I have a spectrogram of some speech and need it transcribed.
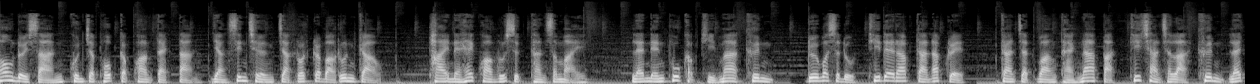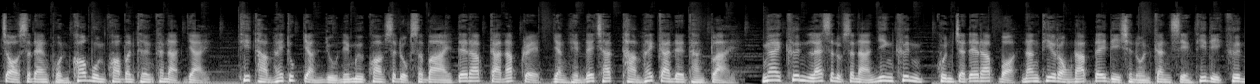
ห้องโดยสารคุณจะพบกับความแตกต่างอย่างสิ้นเชิงจากรถกระบะรุ่นเก่า ภายในให้ความรู้สึกทันสมัย และเน้นผู้ขับขี่มากขึ้น ด้วยวัสดุที่ได้รับการอัปเกรด การจัดวางแผงหน้าปัดที่ชาญฉลาดขึ้น และจอแสดงผลข้อมูลความบันเทิงขนาดใหญ่ ที่ทำให้ทุกอย่างอยู่ในมือความสะดวกสบาย ได้รับการอัปเกรดอย่างเห็นได้ชัดทำให้การเดินทางไกล ง่ายขึ้นและสนุกสนานยิ่งขึ้น คุณจะได้รับเบาะนั่งที่รองรับได้ดีฉนวนกันเสียงที่ดีขึ้น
